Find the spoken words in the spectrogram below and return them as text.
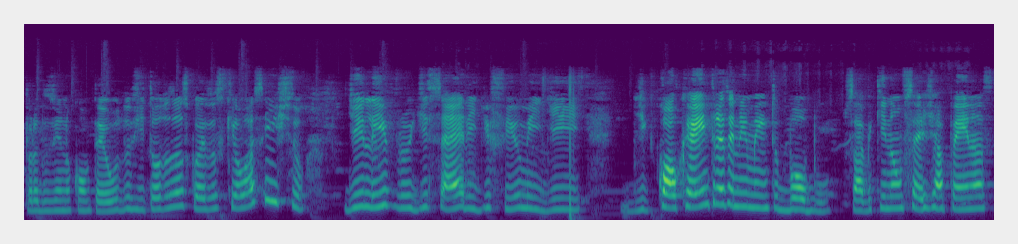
produzindo conteúdos de todas as coisas que eu assisto. De livro, de série, de filme, de, de qualquer entretenimento bobo, sabe? Que não seja apenas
